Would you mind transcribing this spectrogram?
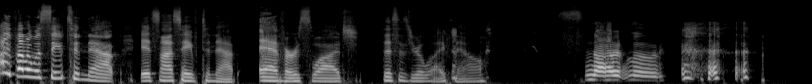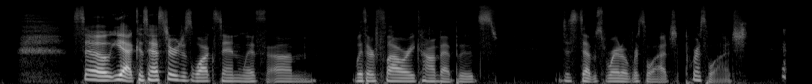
I thought it was safe to nap. It's not safe to nap ever, Swatch. This is your life now. Not at mood. So yeah, because Hester just walks in with um with her flowery combat boots, just steps right over Swatch. Poor Swatch.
